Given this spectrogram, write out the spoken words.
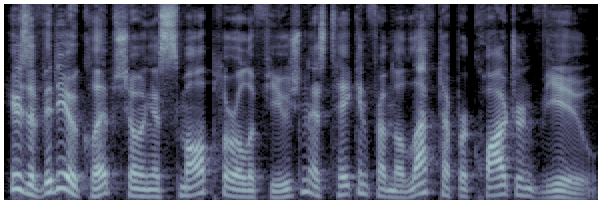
Here's a video clip showing a small pleural effusion as taken from the left upper quadrant view.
